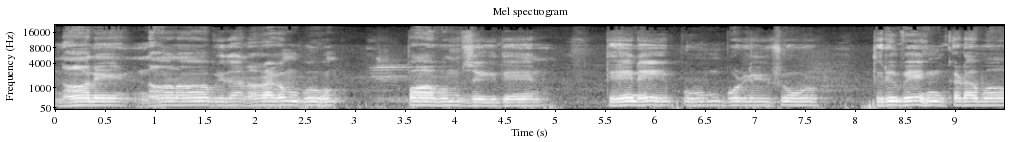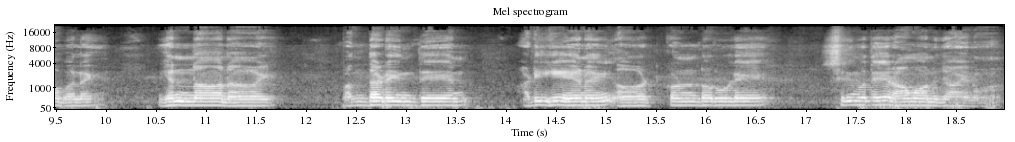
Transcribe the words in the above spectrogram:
நானே நானாவித நரகம் போகும் பாவம் செய்தேன். தேனை பூம்பொழில் சூழ் திருவேங்கடமாவலை என்னானாய் வந்தடைந்தேன். அடியேனை ஆட்கொண்டொருளே. ஸ்ரீமதே ராமானுஜாய நமः.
